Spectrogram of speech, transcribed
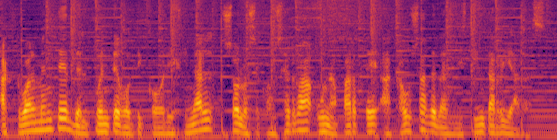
Actualmente del puente gótico original solo se conserva una parte a causa de las distintas riadas.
